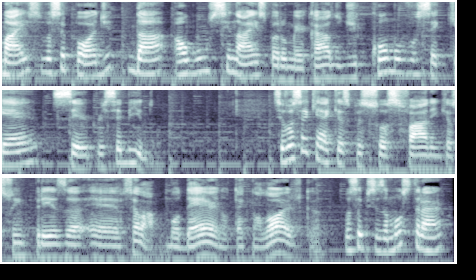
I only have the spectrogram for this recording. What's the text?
Mas você pode dar alguns sinais para o mercado de como você quer ser percebido. Se você quer que as pessoas falem que a sua empresa é, sei lá, moderna, tecnológica, você precisa mostrar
